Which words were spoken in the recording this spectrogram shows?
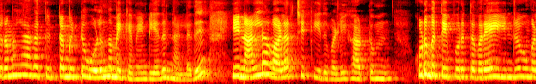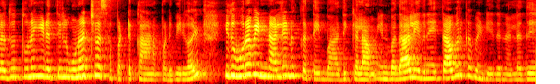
திறமையாக திட்டமிட்டு ஒழுங்கமைக்க வேண்டியது நல்லது. நல்ல வளர்ச்சிக்கு இது வழிகாட்டும். குடும்பத்தை பொறுத்தவரை இன்று உங்களது துணையிடத்தில் உணர்ச்சி வசப்பட்டு காணப்படுவீர்கள். இது உறவின் நல்லிணக்கத்தை பாதிக்கலாம் என்பதால் இதனை தவிர்க்க வேண்டியது நல்லது.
